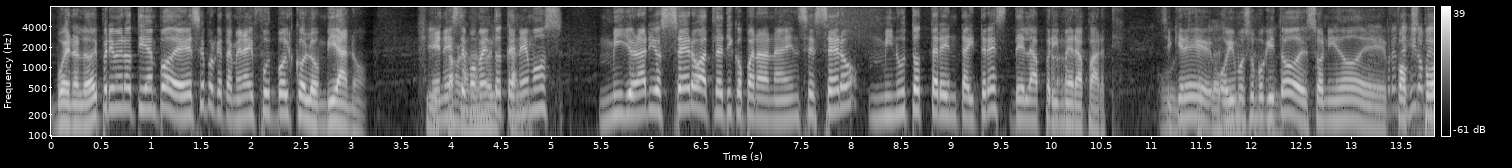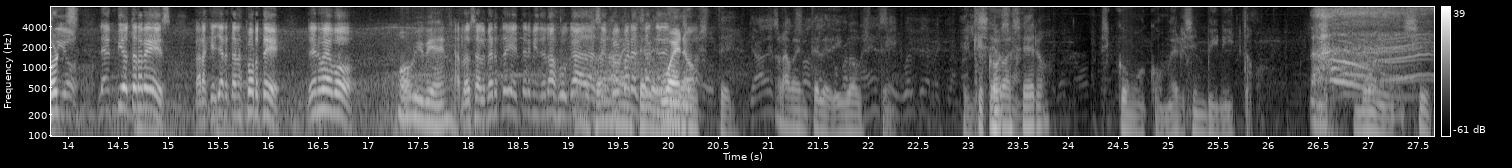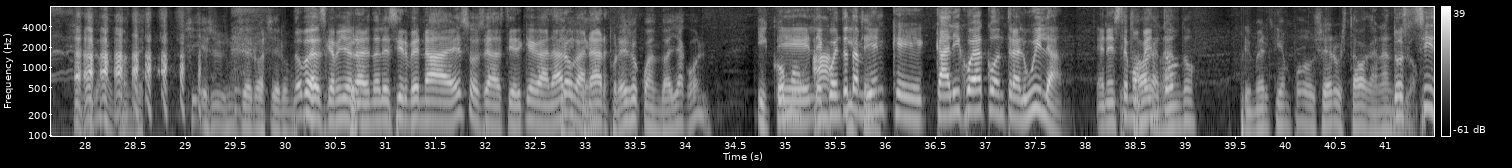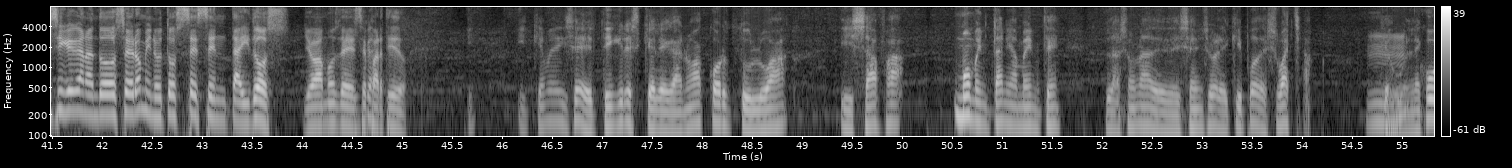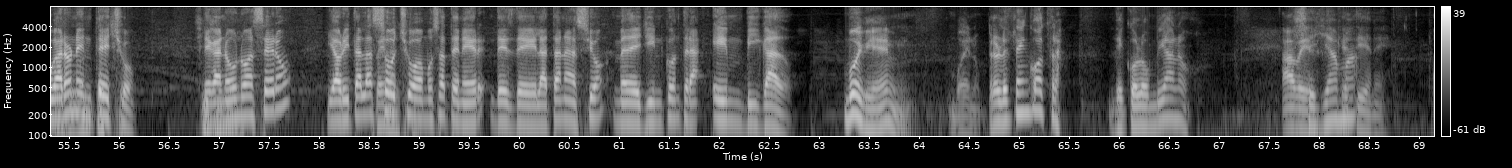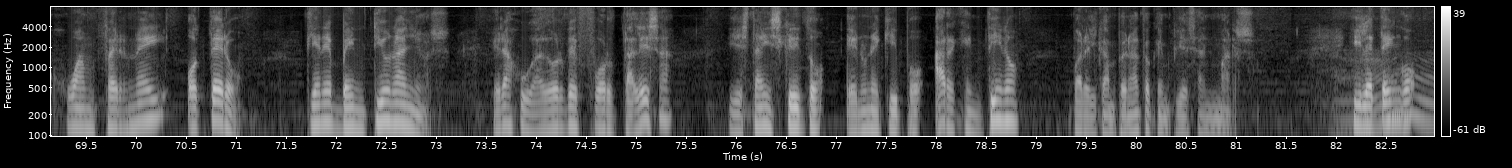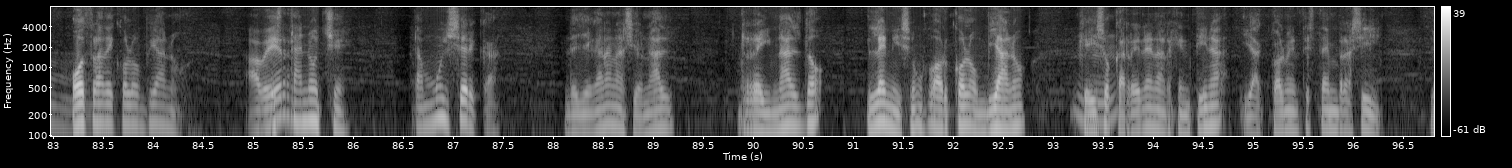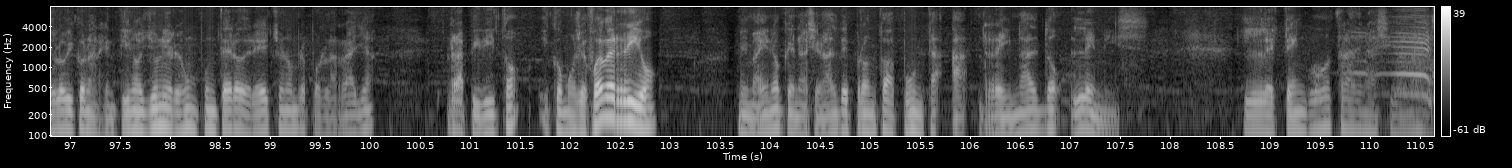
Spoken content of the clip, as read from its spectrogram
Bueno, le doy primero tiempo de ese porque también hay fútbol colombiano. Sí, en este momento tenemos Millonarios 0, Atlético Paranaense 0, minuto 33 de la primera parte. Si Uy, quiere, oímos un poquito de sonido de Fox Sports. medio. La envió otra vez para que ya transporte. De nuevo. Muy bien. Carlos Alberto y ahí terminó la jugada. Se fue para el saque le de digo Bueno. a usted, solamente le digo a usted, el ¿Qué 0 a cosa? 0 es como comer sin vinito. Bueno, sí. Eso es un 0 a 0. No, pero es que a Millonarios no le sirve nada eso. O sea, tiene que ganar o que- ganar. Por eso cuando haya gol. ¿Y cómo? Eh, le Ah, cuento también te- que Cali juega contra el Huila en este estaba momento. ganando, primer tiempo 2-0 estaba ganando. Sí, sigue ganando 2-0, minutos 62 llevamos de ese qué? partido. ¿Y qué me dice de Tigres que le ganó a Cortuluá y zafa momentáneamente la zona de descenso del equipo de Suacha? la- Jugaron en techo. Sí, Le ganó señor. 1 a 0 y ahorita a las Penalti. 8 vamos a tener desde el Atanasio Medellín contra Envigado. Muy bien. Bueno, pero le tengo otra de colombiano. A ver, Se llama ¿qué tiene? Juan Ferney Otero. Tiene 21 años. Era jugador de Fortaleza y está inscrito en un equipo argentino para el campeonato que empieza en marzo. Y le tengo otra de colombiano. A ver, Esta noche está muy cerca de llegar a Nacional Reinaldo Lenis, un jugador colombiano que hizo carrera en Argentina y actualmente está en Brasil. Yo lo vi con Argentino Junior, es un puntero derecho, un hombre por la raya, rapidito. Y como se fue Berrío, me imagino que Nacional de pronto apunta a Reinaldo Lenis. Le tengo otra de Nacional.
